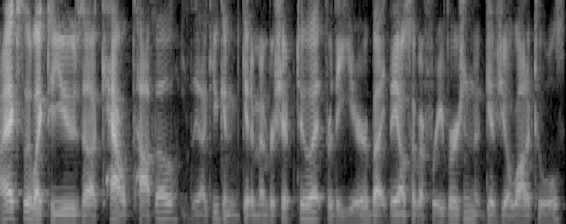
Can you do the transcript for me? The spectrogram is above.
I actually like to use uh, CalTopo. Like you can get a membership to it for the year, but they also have a free version that gives you a lot of tools.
